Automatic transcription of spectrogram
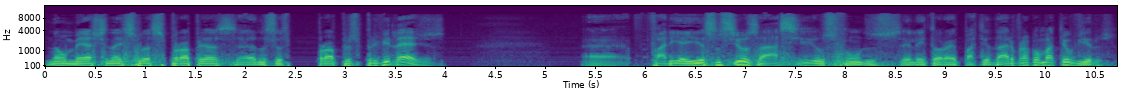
não mexe nas suas próprias, eh, nos seus próprios privilégios. É, faria isso se usasse os fundos eleitorais e partidários para combater o vírus.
